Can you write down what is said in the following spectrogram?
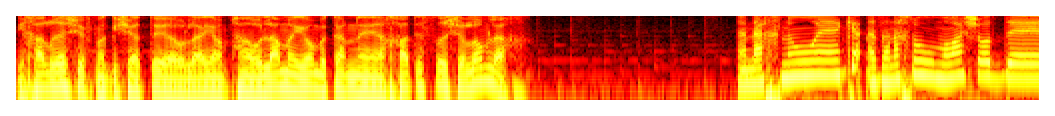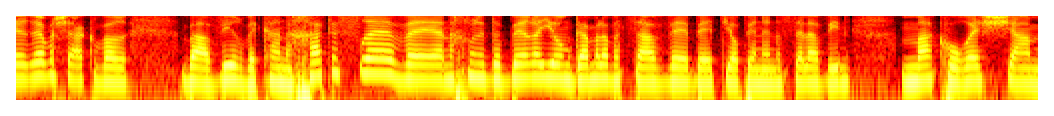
מיכל רשף, מגישת העולם, העולם היום בכאן 11, שלום לך. אנחנו, אה, כן, אז אנחנו ממש עוד אה, רבע שעה כבר באוויר בכאן 11, ואנחנו נדבר היום גם על המצב אה, באתיופיה, ננסה להבין מה קורה שם.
